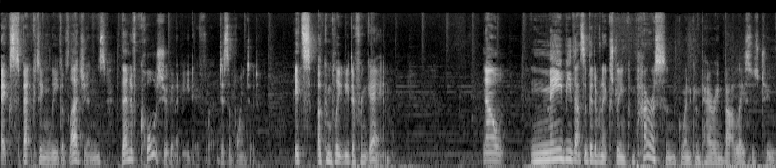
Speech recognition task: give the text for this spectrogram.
expecting League of Legends, then of course you're going to be different, disappointed. It's a completely different game. Now, maybe that's a bit of an extreme comparison when comparing Battle Aces to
